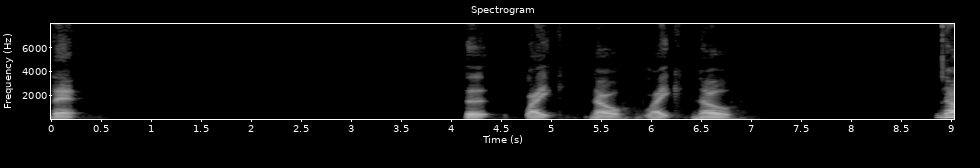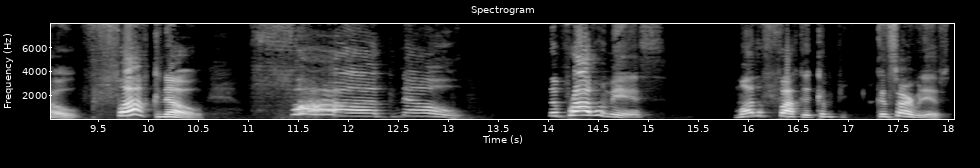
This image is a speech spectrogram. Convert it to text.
that the like no like no no fuck no fuck no the problem is motherfucker com- conservatives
